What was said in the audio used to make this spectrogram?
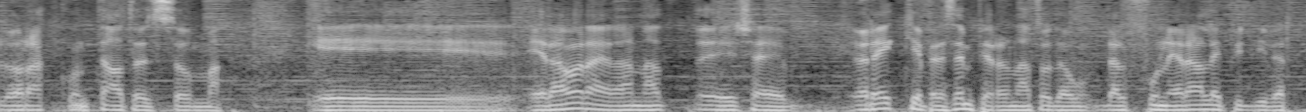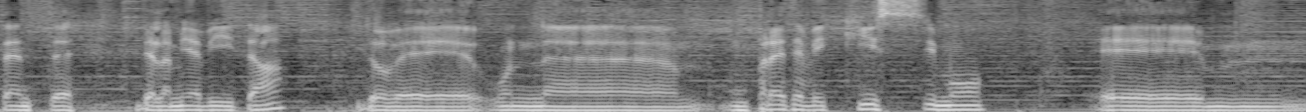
l'ho raccontato insomma, e Era Ora era nato, eh, cioè Orecchie per esempio era nato da, dal funerale più divertente della mia vita, dove un, eh, un prete vecchissimo e, mh,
